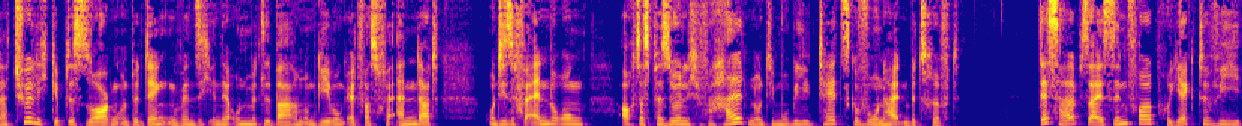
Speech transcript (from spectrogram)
Natürlich gibt es Sorgen und Bedenken, wenn sich in der unmittelbaren Umgebung etwas verändert und diese Veränderung auch das persönliche Verhalten und die Mobilitätsgewohnheiten betrifft. Deshalb sei es sinnvoll, Projekte wie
